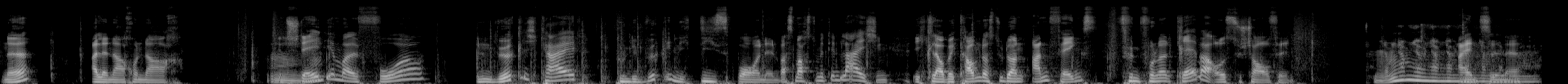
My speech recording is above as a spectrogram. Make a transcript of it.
ne? Alle nach und nach. Jetzt stell dir mal vor, in Wirklichkeit tun die wirklich nicht despawnen. Was machst du mit den Leichen? Ich glaube kaum, dass du dann anfängst, 500 Gräber auszuschaufeln. Einzelne.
